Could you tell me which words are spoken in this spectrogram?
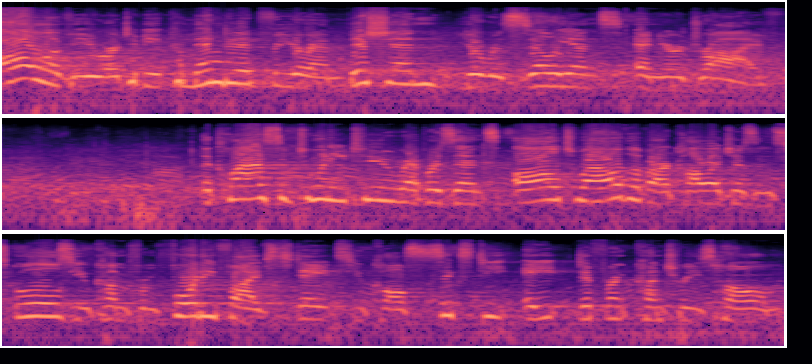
All of you are to be commended for your ambition, your resilience, and your drive. The class of 22 represents all 12 of our colleges and schools. You come from 45 states. You call 68 different countries home.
